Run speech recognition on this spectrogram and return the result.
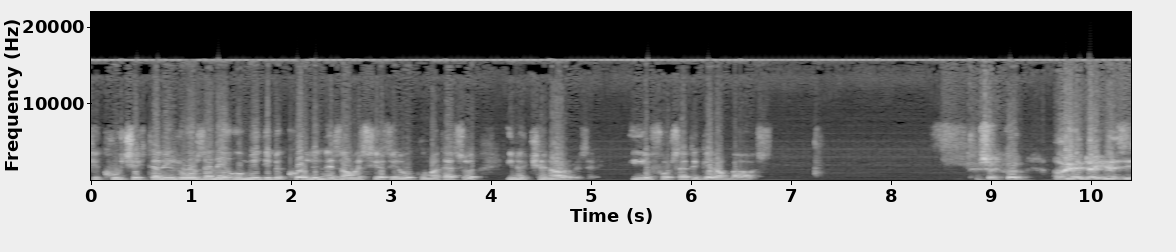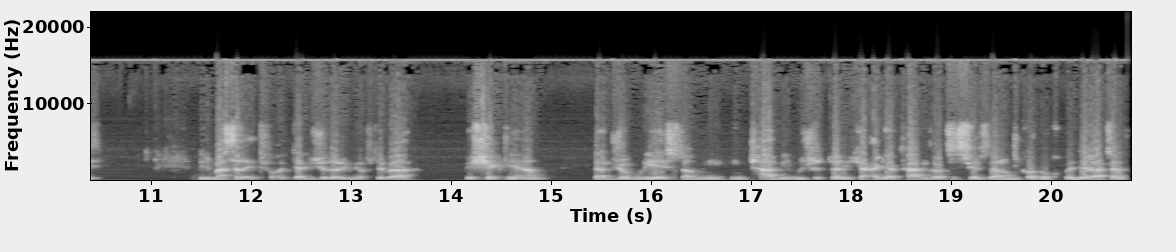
که کوچکترین روزنه امیدی به کل نظام سیاسی حکومت هست و اینو کنار بذاریم. این یه فرصت گرانبهاست. تشکر. آقای ادایی عزیز ببینید مسئله اتفاقات در اینجا داره میفته و به شکلی هم در جمهوری اسلامی این تعبیر وجود داره که اگر تغییرات سیاسی در آمریکا رخ بده قطعا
